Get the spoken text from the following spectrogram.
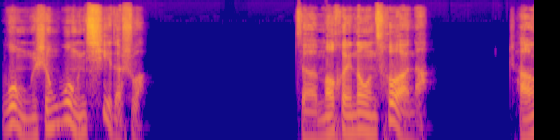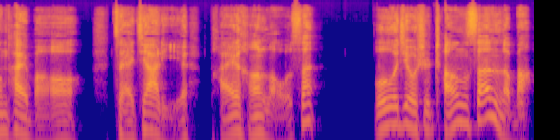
瓮声瓮气的说。怎么会弄错呢？常太保在家里排行老三，不就是常三了吗？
